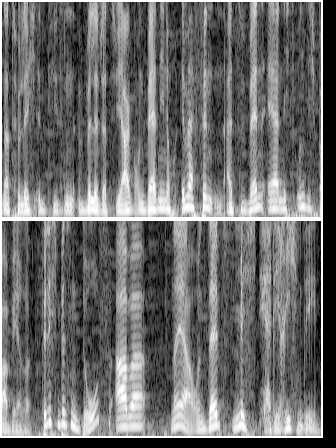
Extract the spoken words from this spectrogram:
natürlich in diesen Villager zu jagen und werden ihn noch immer finden, als wenn er nicht unsichtbar wäre. Finde ich ein bisschen doof, aber naja, und selbst mich Ja, die riechen den.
